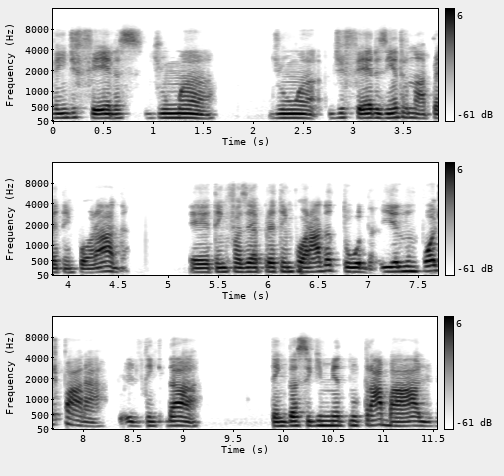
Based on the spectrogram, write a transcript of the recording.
vem de férias de uma de uma de férias e entra na pré-temporada, é, tem que fazer a pré-temporada toda. E ele não pode parar, ele tem que dar tem que dar seguimento no trabalho,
